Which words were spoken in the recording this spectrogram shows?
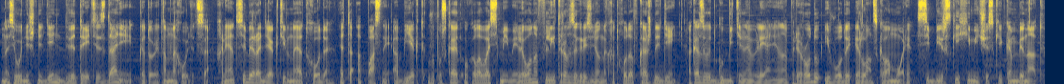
На сегодняшний день две трети зданий, которые там находятся, хранят в себе радиоактивные отходы. Это опасный объект, выпускает около 8 миллионов литров загрязненных отходов каждый день. Оказывает губительное влияние на природу и воды Ирландского моря. Сибирский химический комбинат.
